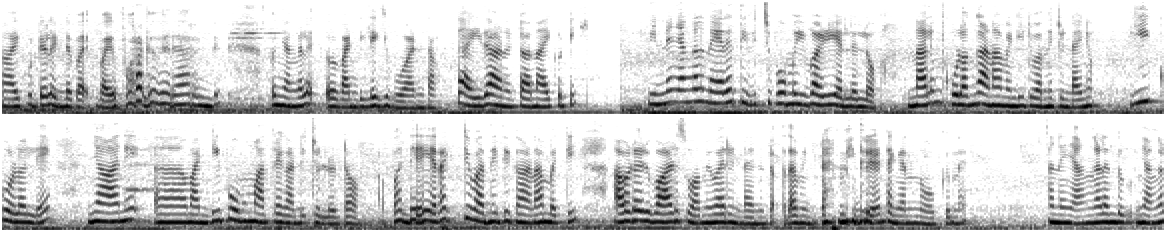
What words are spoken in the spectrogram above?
നായ്ക്കുട്ടികൾ എന്റെ പുറകെ വരാറുണ്ട്. അപ്പം ഞങ്ങൾ വണ്ടിയിലേക്ക് പോവാണ് കേട്ടോ ഇതാണ് കേട്ടോ നായ്ക്കുട്ടി. പിന്നെ ഞങ്ങൾ നേരെ തിരിച്ചു പോകുമ്പോൾ ഈ വഴിയല്ലല്ലോ. എന്നാലും കുളം കാണാൻ വേണ്ടിയിട്ട് വന്നിട്ടുണ്ടായിരുന്നു ഈ കുളമല്ലേ ഞാൻ വണ്ടി പോകുമ്പോൾ മാത്രമേ കണ്ടിട്ടുള്ളൂ കേട്ടോ അപ്പോൾ ഡയറക്റ്റ് വന്നിട്ട് കാണാൻ പറ്റി. അവിടെ ഒരുപാട് സ്വാമിമാരുണ്ടായിരുന്നു കേട്ടോ അതാ മിഥുരായിട്ട് എങ്ങനെ നോക്കുന്നത് അങ്ങനെ ഞങ്ങളെന്ത് ഞങ്ങൾ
